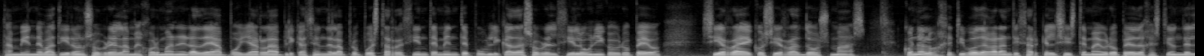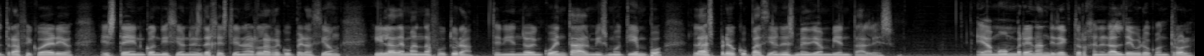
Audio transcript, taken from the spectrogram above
También debatieron sobre la mejor manera de apoyar la aplicación de la propuesta recientemente publicada sobre el cielo único europeo, Sierra Eco Sierra 2 con el objetivo de garantizar que el sistema europeo de gestión del tráfico aéreo esté en condiciones de gestionar la recuperación y la demanda futura, teniendo en cuenta al mismo tiempo las preocupaciones medioambientales. Eamon Brennan, director general de Eurocontrol.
